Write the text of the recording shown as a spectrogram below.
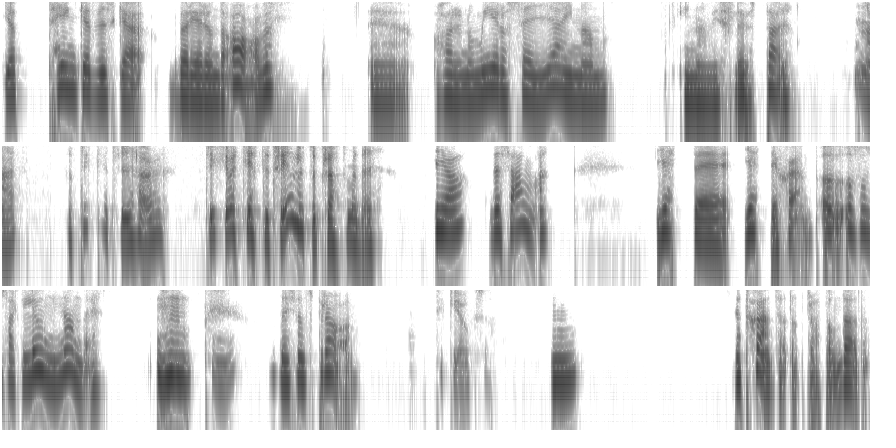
Jag tänker att vi ska börja runda av. Eh, har du något mer att säga innan, innan vi slutar? Nej, jag tycker att vi har... tycker det har varit jättetrevligt att prata med dig. Ja, detsamma. Jätte, jätteskönt och, och som sagt lugnande. Mm. Det känns bra. tycker jag också. Mm. Ett skönt sätt att prata om döden.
